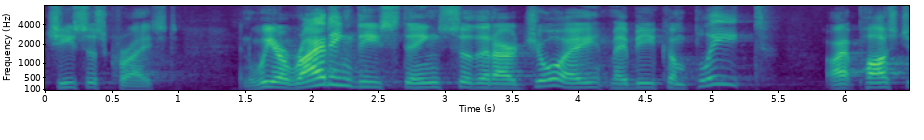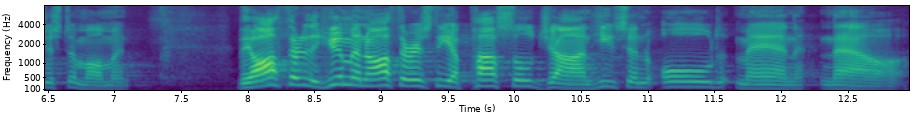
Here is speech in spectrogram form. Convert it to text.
Jesus Christ. And we are writing these things so that our joy may be complete. All right, pause just a moment. The author, the human author, is the Apostle John. He's an old man now,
